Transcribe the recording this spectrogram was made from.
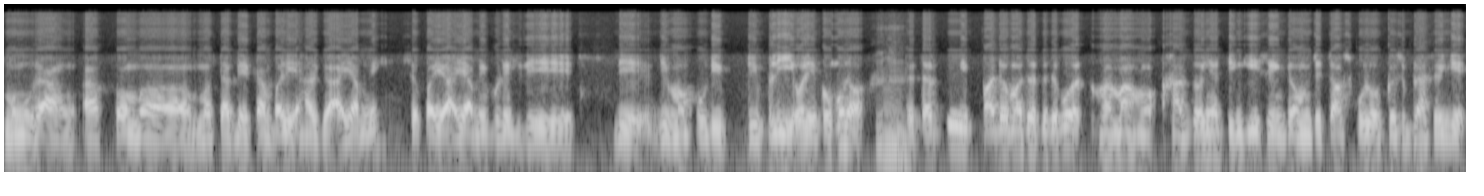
mengurang apa uh, menstabilkan balik harga ayam ni supaya ayam ni boleh di di, di mampu di, dibeli oleh pengguna hmm. tetapi pada masa tersebut memang harganya tinggi sehingga mencecah 10 ke 11 ringgit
